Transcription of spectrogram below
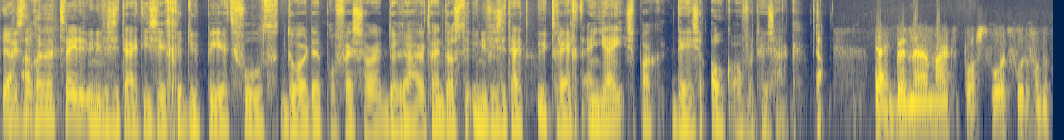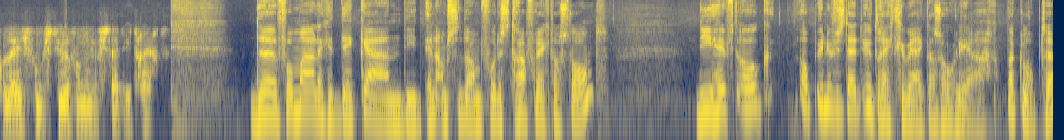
Er is nog een tweede universiteit die zich gedupeerd voelt door de professor De Ruiter. En dat is de Universiteit Utrecht. En jij sprak deze ook over de zaak. Ja, ja ik ben uh, Maarten Post, woordvoerder van de college van bestuur van de Universiteit Utrecht. De voormalige decaan die in Amsterdam voor de strafrechter stond, die heeft ook op Universiteit Utrecht gewerkt als hoogleraar. Dat klopt, hè?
